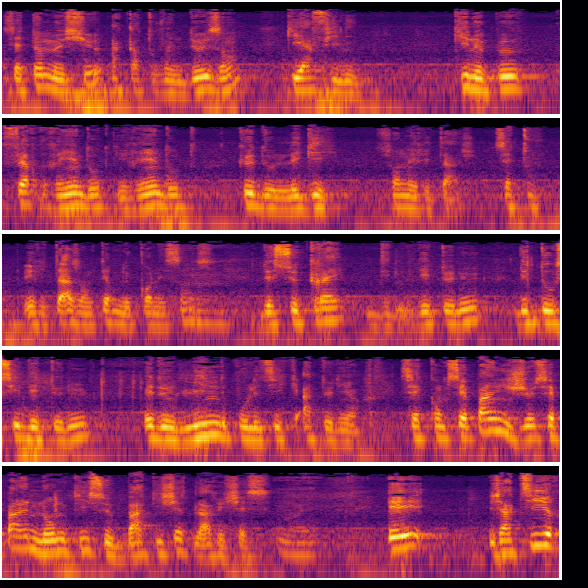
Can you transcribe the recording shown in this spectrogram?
c'est un monsieur à 82 ans qui a fini, qui ne peut faire rien d'autre, rien d'autre que de léguer son héritage. C'est tout. L'héritage en termes de connaissances, de secrets dé- détenus, de dossiers détenus et de lignes politiques à tenir. C'est comme c'est pas un jeu, c'est pas un homme qui se bat, qui cherche la richesse. Ouais. Et j'attire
